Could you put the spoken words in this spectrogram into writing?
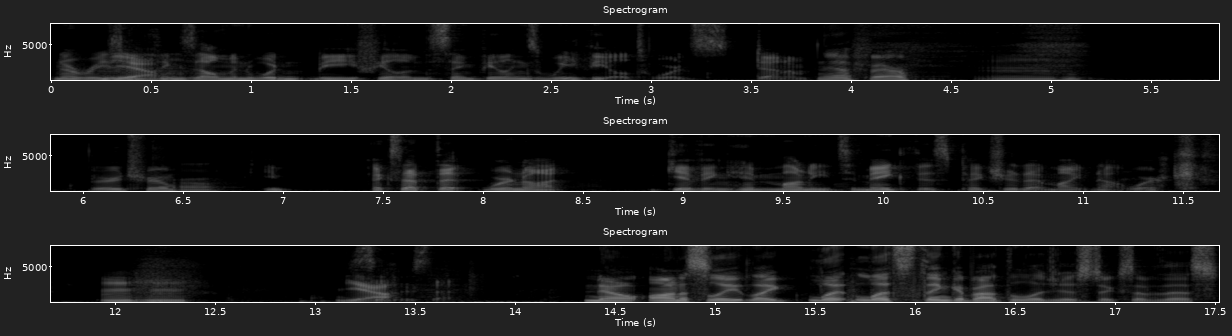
no reason Yeah. to think Zelman wouldn't be feeling the same feelings we feel towards Denham, Yeah, fair. Mm-hmm. Very true. Oh. except that we're not giving him money to make this picture that might not work. Mm-hmm. Yeah. so there's that. No, honestly, like let let's think about the logistics of this.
